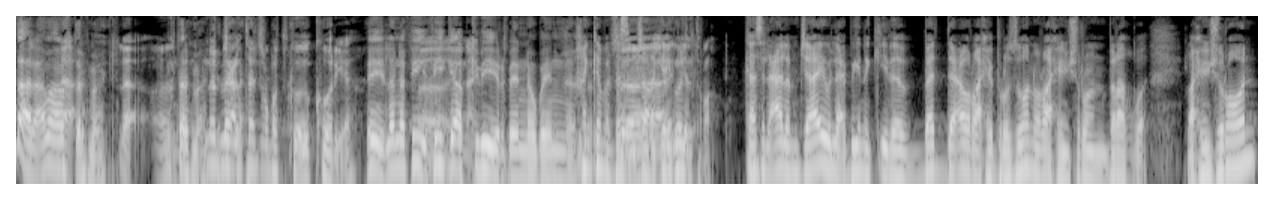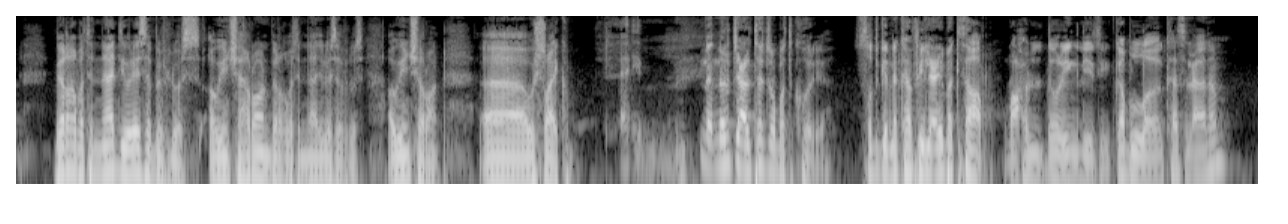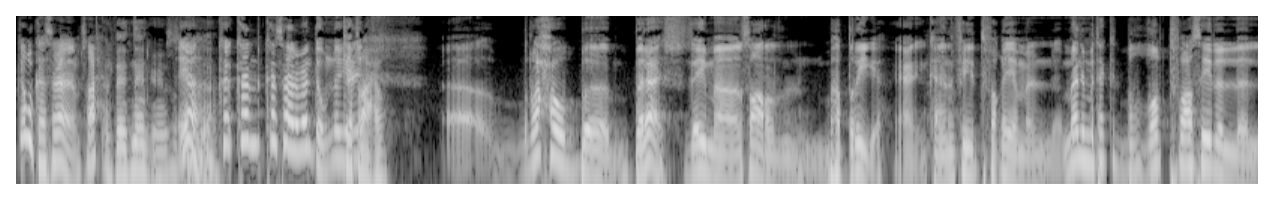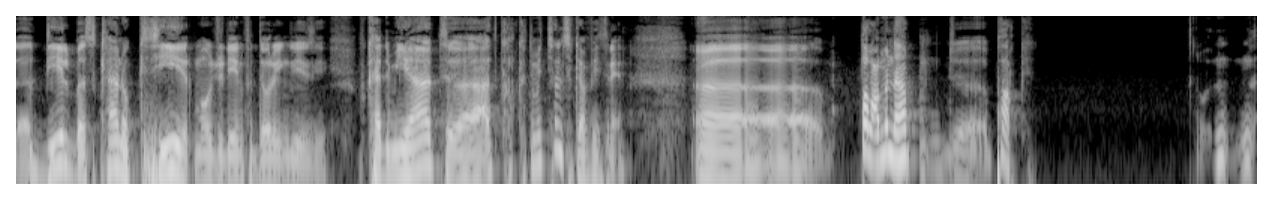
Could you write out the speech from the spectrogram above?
لا لا ما. أختلف معك لا أختلف معك. نرجع. لتجربه كو- كوريا إي لأن في في آه، جاب نعم. كبير بيننا وبين خلينا نكمل بس في إن شاء الله كذا يقول إنجلترا كأس العالم جاي ولاعبينك إذا بدعوا راح يبرزون وراح ينشرون برغبه راح ينشرون برغبة النادي وليس بالفلوس أو ينشهرون برغبة النادي وليس بالفلوس أو ينشرون آه وش رأيكم؟ نرجع لتجربة كوريا. صدق انه كان في لعيبة كثار راحوا للدوري الإنجليزي قبل كأس العالم. قبل كأس العالم صح؟ 2002 كان يصير. يا كان كأس العالم عندهم. يعني كيف راحوا؟ آه، راحوا ب- ببلاش زي ما صار بهالطريقة. يعني كان في اتفاقية من ماني متأكد بالضبط تفاصيل ال- ال- الديل بس كانوا كثير موجودين في الدوري الإنجليزي. أكاديميات آه، أذكر أكاديمية تشيلسي كان في اثنين. آه، طلع منها بارك.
